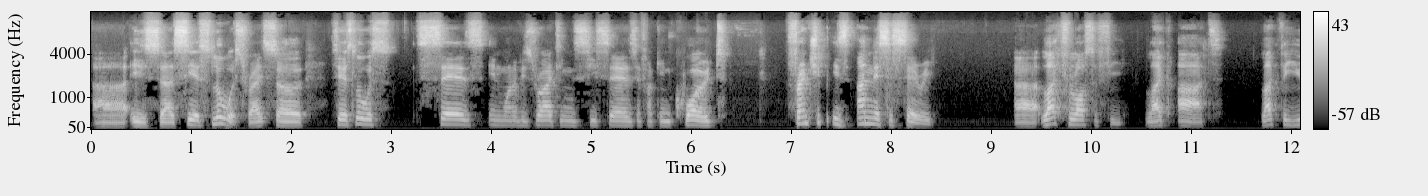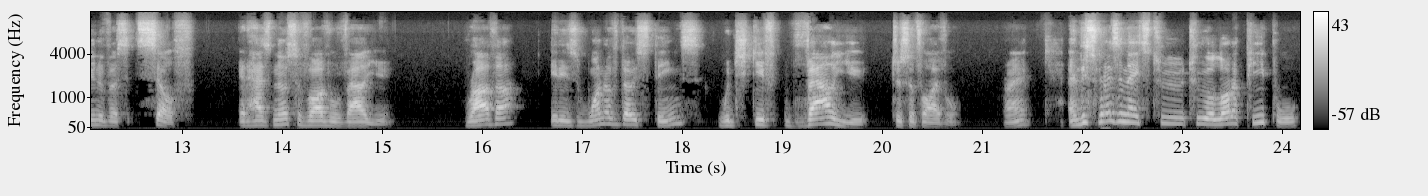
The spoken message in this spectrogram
uh, is uh, C.S. Lewis, right? So C.S. Lewis says in one of his writings, he says, if I can quote, friendship is unnecessary. Uh, like philosophy, like art, like the universe itself, it has no survival value. Rather, it is one of those things which give value to survival, right? And this resonates to, to a lot of people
